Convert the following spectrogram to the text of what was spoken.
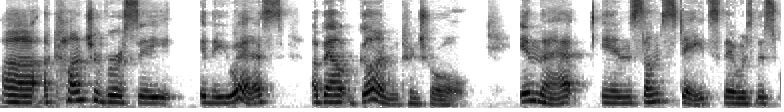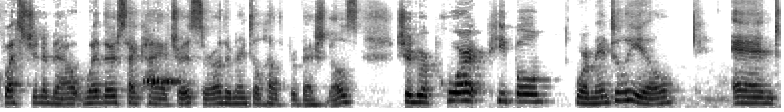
uh, a controversy in the us about gun control. In that in some states there was this question about whether psychiatrists or other mental health professionals should report people who are mentally ill and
